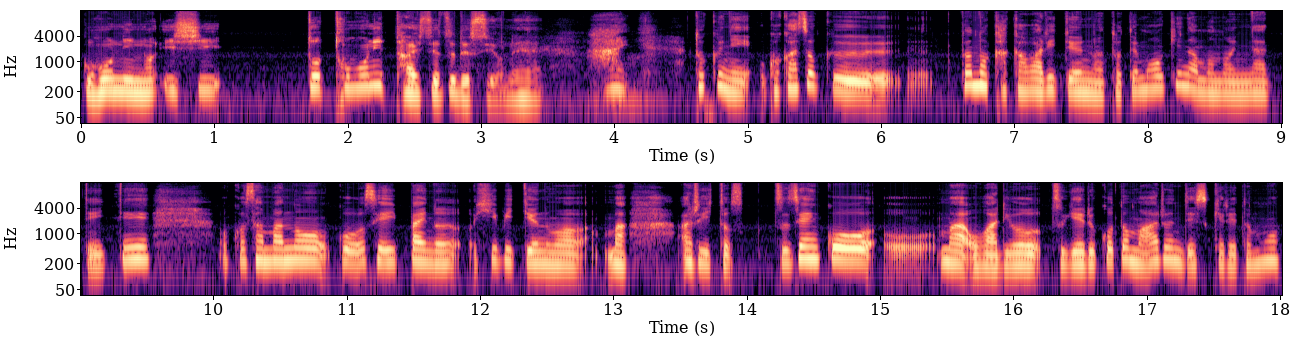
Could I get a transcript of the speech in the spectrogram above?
ご本人の意思とともに大切ですよね。はい特にご家族との関わりというのはとても大きなものになっていてお子様のこう精一杯の日々っていうのは、まあ、ある日突然こう、まあ、終わりを告げることもあるんですけれども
